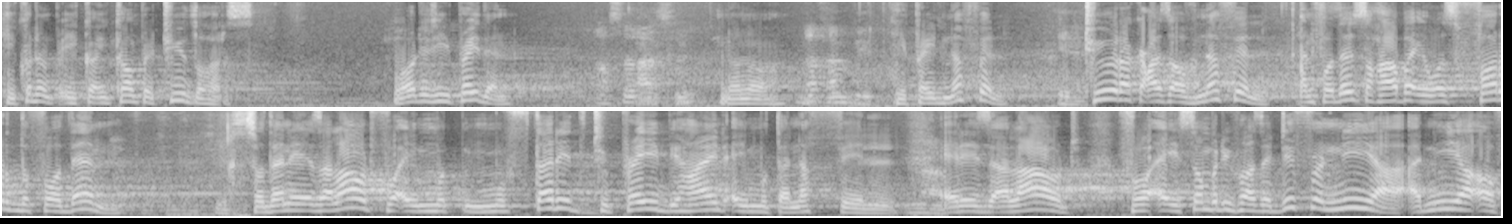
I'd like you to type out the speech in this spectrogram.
He couldn't, he can't pray two dhuhrs. What did he pray then? No, no. He prayed nafil. Yeah. Two rak'ahs of nafil. And for those sahaba, it was fard for them. So then it is allowed for a muftarid to pray behind a mutanaffil. No. It is allowed for a somebody who has a different niyyah, a niyyah of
